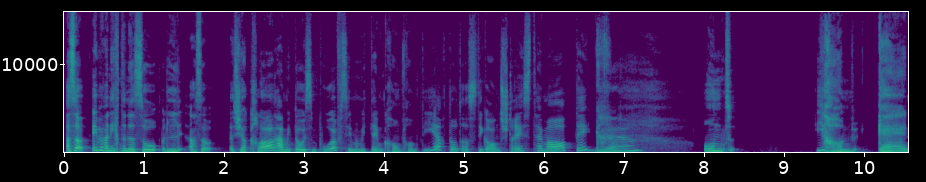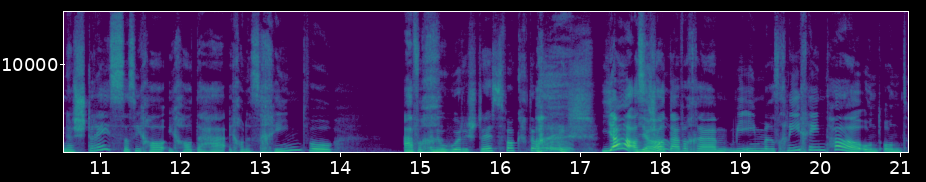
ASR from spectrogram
Also eben, wenn ich dann so, also es ist ja klar, auch mit unserem Beruf sind wir mit dem konfrontiert, oder? Also die ganze Stressthematik. Ja, ja. Und ich habe gerne Stress. Also ich habe, ich habe, daheim, ich habe ein Kind, das einfach... Ein hoher Stressfaktor ist. ja, also Ja. ist halt einfach ähm, wie immer ein Kleinkind haben. Und, und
